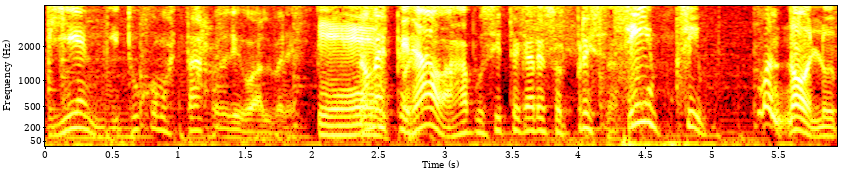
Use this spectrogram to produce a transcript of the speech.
Bien, ¿y tú cómo estás, Rodrigo Álvarez? Bien. No me esperabas, ¿ah? pusiste cara de sorpresa. Sí, sí. Bueno, no,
